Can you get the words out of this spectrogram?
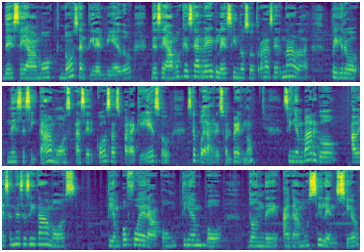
deseamos no sentir el miedo, deseamos que se arregle sin nosotros hacer nada, pero necesitamos hacer cosas para que eso se pueda resolver, ¿no? Sin embargo, a veces necesitamos tiempo fuera o un tiempo donde hagamos silencio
